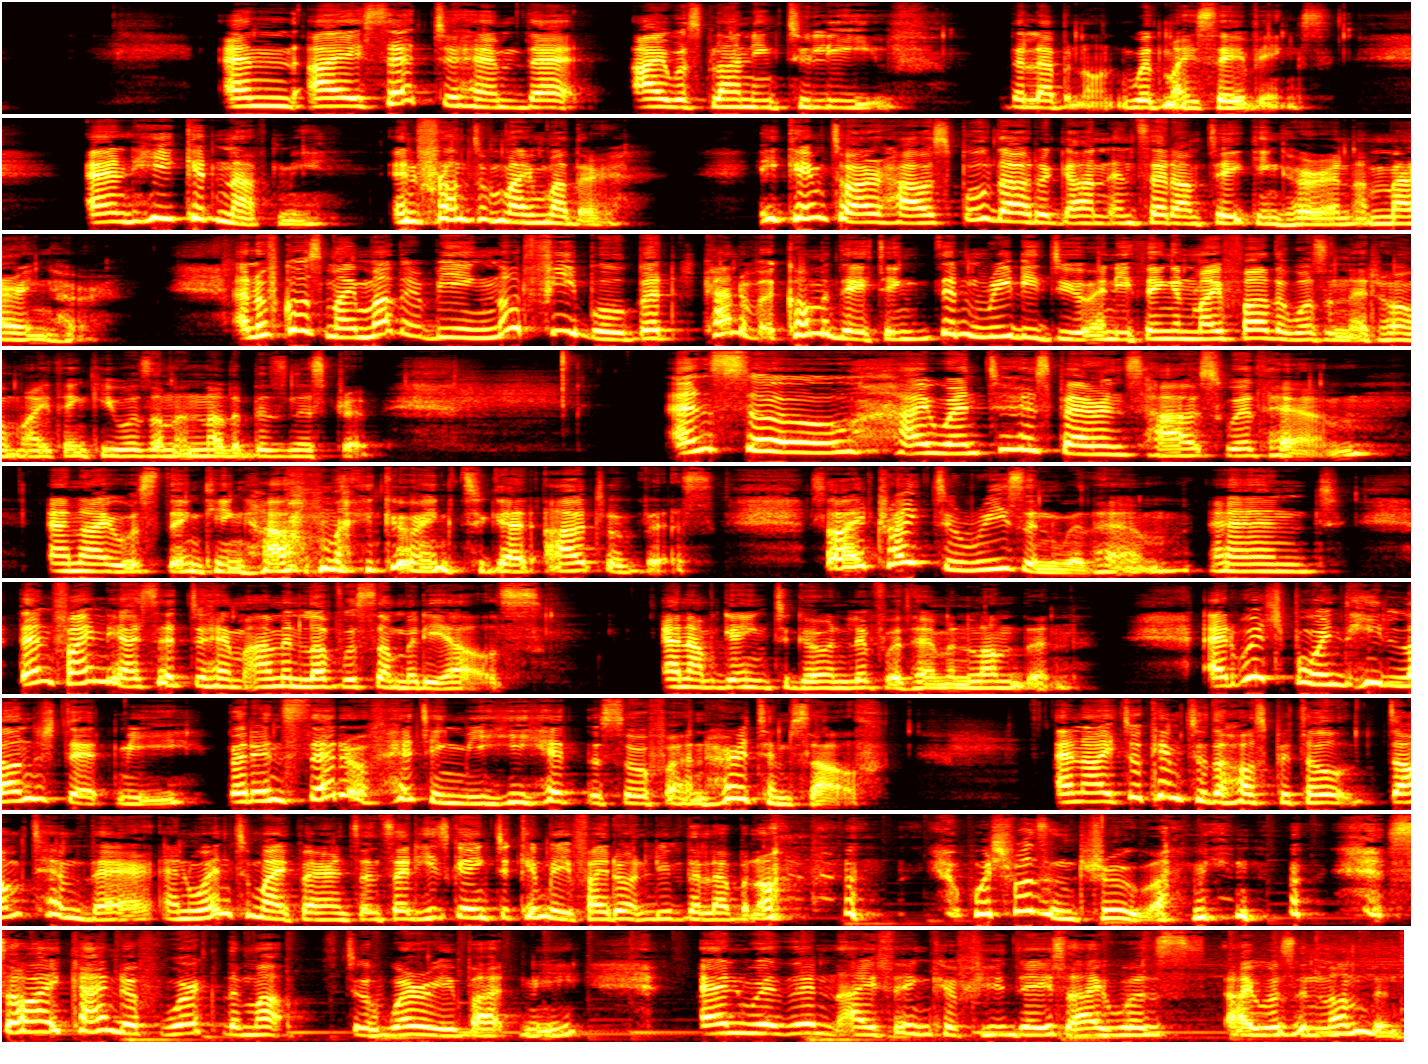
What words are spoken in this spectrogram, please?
And I said to him that I was planning to leave the Lebanon with my savings. And he kidnapped me in front of my mother. He came to our house, pulled out a gun, and said, I'm taking her and I'm marrying her. And of course, my mother, being not feeble, but kind of accommodating, didn't really do anything. And my father wasn't at home. I think he was on another business trip. And so I went to his parents' house with him. And I was thinking, how am I going to get out of this? So I tried to reason with him. And then finally I said to him, I'm in love with somebody else. And I'm going to go and live with him in London. At which point he lunged at me, but instead of hitting me, he hit the sofa and hurt himself. And I took him to the hospital, dumped him there, and went to my parents and said, He's going to kill me if I don't leave the Lebanon. Which wasn't true. I mean, so I kind of worked them up to worry about me. And within, I think, a few days, I was, I was in London.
